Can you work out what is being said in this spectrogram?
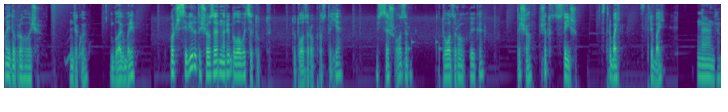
Ой, доброго вечора. Дякую. Блекбері. Хочеться вірити, що озерна риба ловиться тут. Тут озеро просто є. Ось це ж озеро. Тут озеро велике. Ти що? Що тут стоїш? Стрибай. Стрибай. Не, не.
